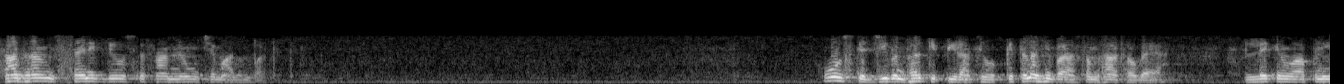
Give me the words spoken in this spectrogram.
साधारण सैनिक भी उसके सामने ऊँचे मालूम पड़ते थे। वो उसके जीवन भर की पीड़ा थी वो कितना ही बड़ा सम्राट हो गया, लेकिन वो अपनी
